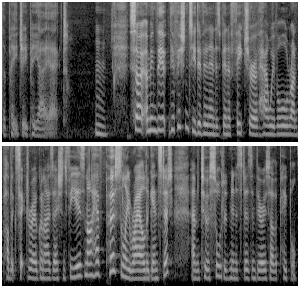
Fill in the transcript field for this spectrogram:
the PGPA Act. Mm. So, I mean, the, the, efficiency dividend has been a feature of how we've all run public sector organisations for years, and I have personally railed against it um, to assorted ministers and various other people.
